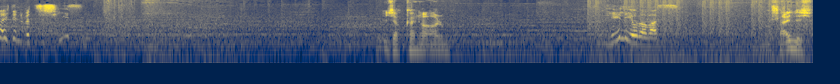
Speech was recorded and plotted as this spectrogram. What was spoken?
Soll ich denn bitte schießen? Ich habe keine Ahnung. Ein Heli oder was? Wahrscheinlich.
